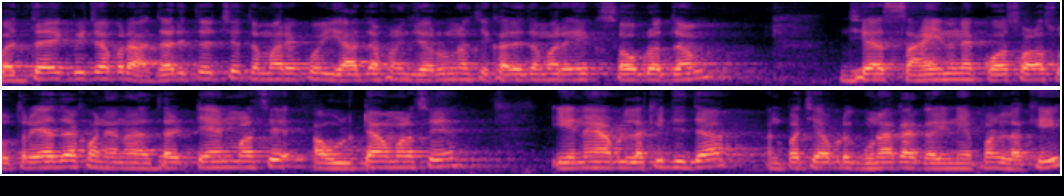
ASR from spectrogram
બધા એકબીજા પર આધારિત જ છે, તમારે કોઈ યાદ રાખવાની જરૂર નથી. ખાલી તમારે એક સૌપ્રથમ જે આ સાઇન અને કોસવાળા સૂત્ર યાદ રાખવાના, એના આધારે ટેન મળશે, આ ઉલટા મળશે. એને આપણે લખી દીધા અને પછી આપણે ગુણાકાર કરીને પણ લખી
